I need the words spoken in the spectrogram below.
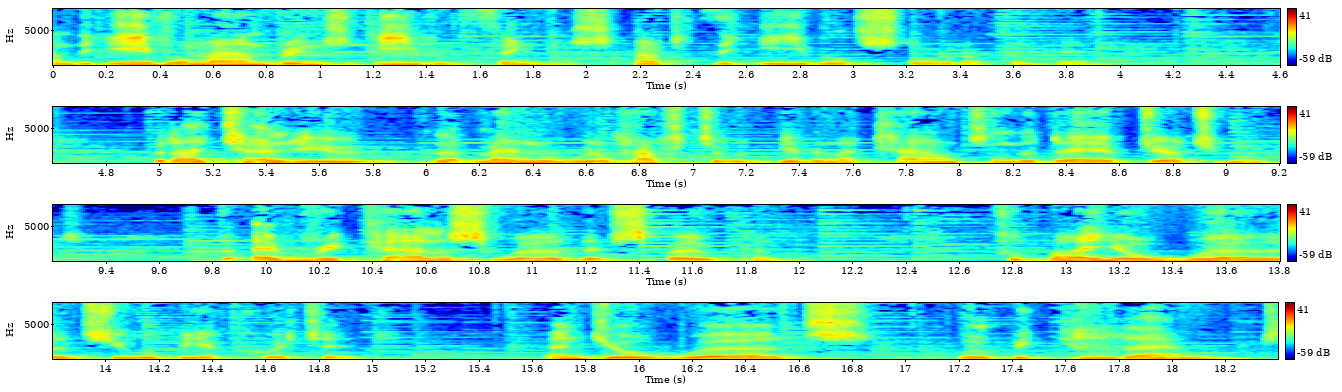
and the evil man brings evil things out of the evil stored up in him. But I tell you that men will have to give an account on the day of judgment for every careless word they've spoken. For by your words you will be acquitted, and your words will be condemned.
